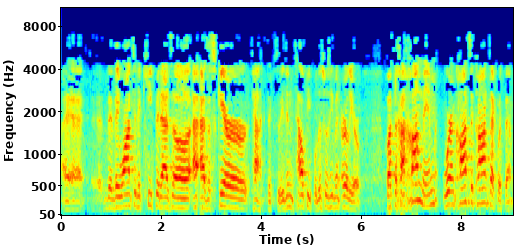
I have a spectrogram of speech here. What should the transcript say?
Uh, they, they wanted to keep it as a as a scare tactic, so they didn't tell people. This was even earlier. But the Chachamim were in constant contact with them.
